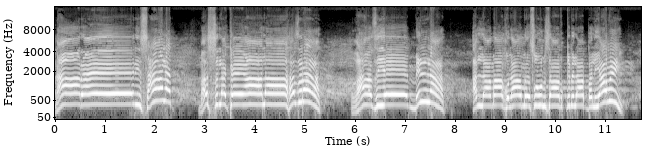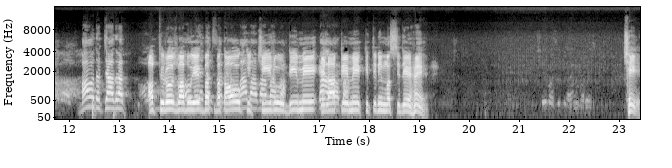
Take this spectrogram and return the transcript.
नारे रिसालत मसलक आला हज़रत। गाजी मिल्लत। अल्लामा गुलाम रसूल साहब किबला बलियावी। बहुत अच्छा हज़रत। अब फिरोज बाबू एक बात बताओ कि चीरूडी में इलाके में कितनी मस्जिदें हैं? छह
